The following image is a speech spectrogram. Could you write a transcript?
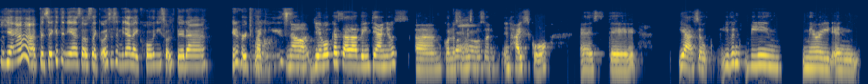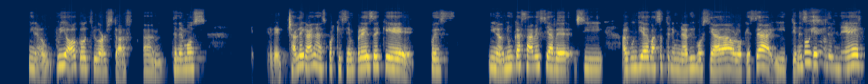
yeah, pensé que tenías, I was like, oh, esa se mira like joven y soltera in her no, 20s. no, llevo casada 20 años, um, conocí a mi Wow. esposo en, en high school. Este, yeah, so even being married and, you know, we all go through our stuff. Um, tenemos eh, echarle ganas porque siempre es de que, pues, you know, nunca sabes si a ver, si algún día vas a terminar divorciada o lo que sea y tienes Oh, que yeah. tener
